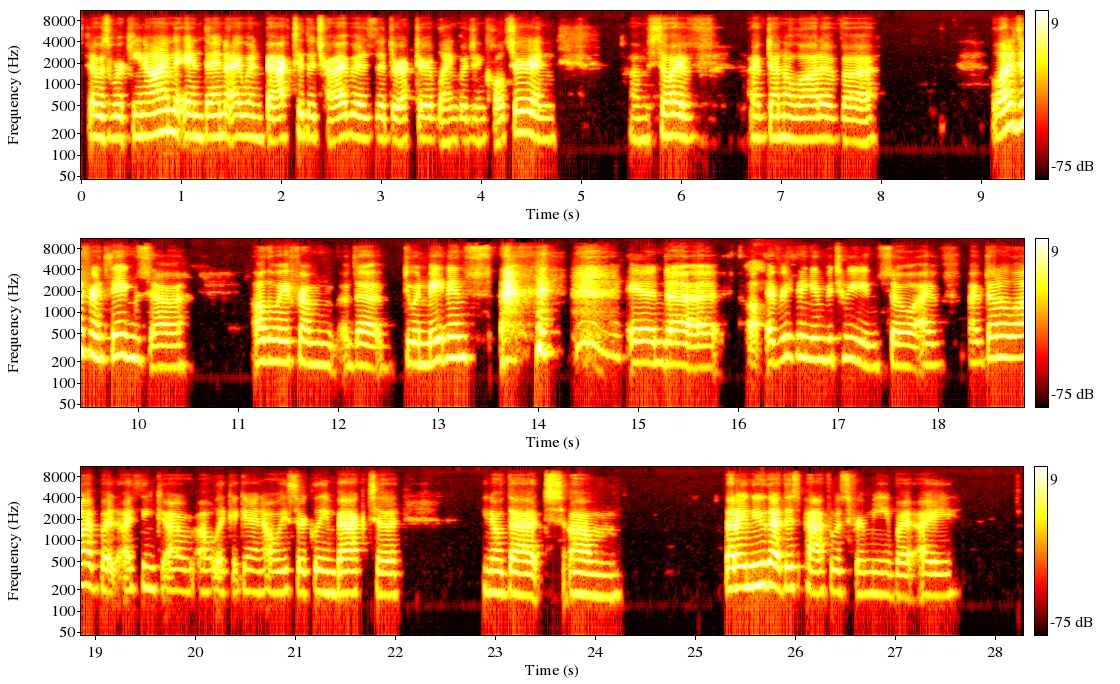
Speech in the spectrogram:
that I was working on. And then I went back to the tribe as the director of language and culture. And um, so I've I've done a lot of uh, a lot of different things, uh, all the way from the doing maintenance and uh, everything in between. So I've I've done a lot, but I think um, I'll, like again, always circling back to you know that um, that I knew that this path was for me, but I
